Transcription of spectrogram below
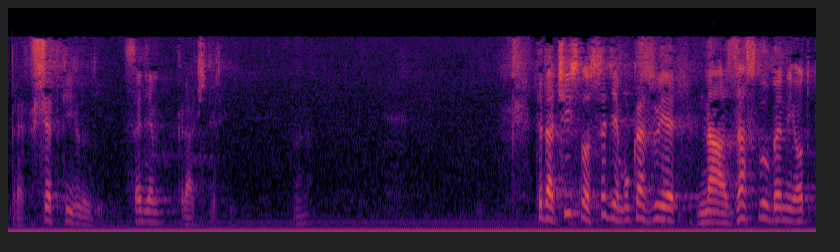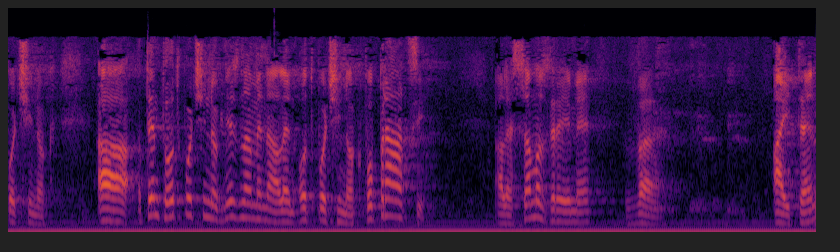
pre všetkých ľudí. 7 krát 4. Teda číslo 7 ukazuje na zaslúbený odpočinok. A tento odpočinok neznamená len odpočinok po práci, ale samozrejme v, aj ten,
